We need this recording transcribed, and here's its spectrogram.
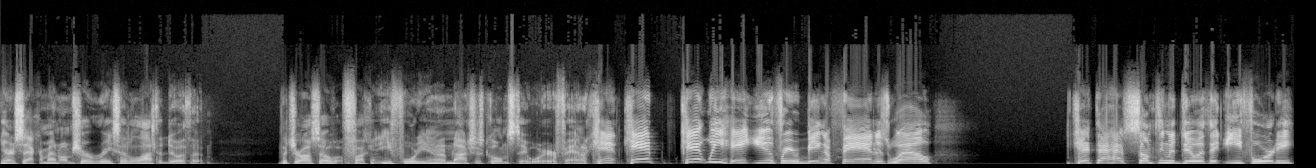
You're in Sacramento. I'm sure race had a lot to do with it. But you're also a fucking E40 and an obnoxious Golden State Warrior fan. Can't can't can't we hate you for being a fan as well? Can't that have something to do with it, E40?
